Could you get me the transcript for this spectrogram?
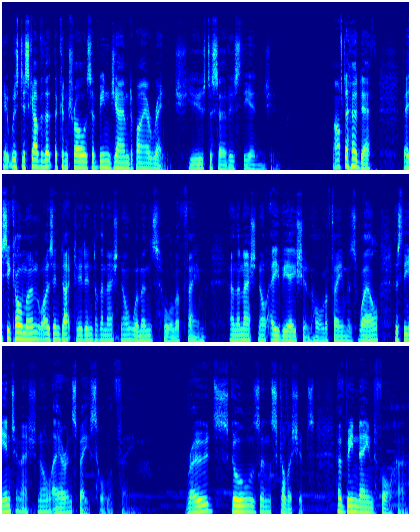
it was discovered that the controls had been jammed by a wrench used to service the engine. After her death, Bessie Coleman was inducted into the National Women's Hall of Fame and the National Aviation Hall of Fame as well as the International Air and Space Hall of Fame. Roads, schools, and scholarships have been named for her,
